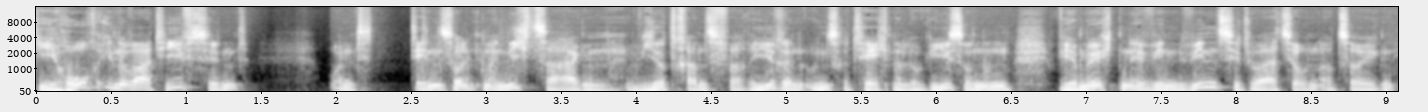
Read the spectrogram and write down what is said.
die hoch innovativ sind und denen sollte man nicht sagen, wir transferieren unsere Technologie, sondern wir möchten eine Win-Win-Situation erzeugen.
